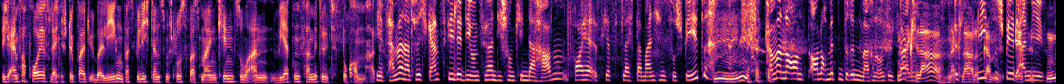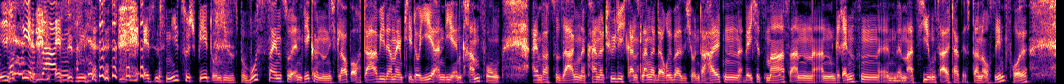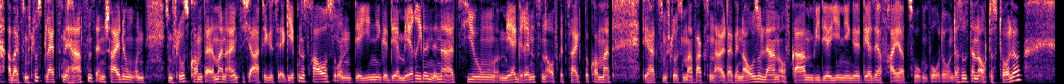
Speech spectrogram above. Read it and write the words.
Sich einfach vorher vielleicht ein Stück weit überlegen, was will ich denn zum Schluss, was mein Kind so an Werten vermittelt bekommen hat. Jetzt haben wir natürlich ganz viele, die uns hören, die schon Kinder haben. Vorher ist jetzt vielleicht bei manchen zu spät. kann man noch, auch noch mittendrin machen und sich Na sagen. klar, na es klar. ist nie kann- zu spät, es Andi. das musst du jetzt sagen. Es ist, nie- es ist nie zu spät und dieses Bewusstsein zu entwickeln und ich glaube auch da wieder mein Plädoyer an die Entkrampfung. Einfach zu sagen, man kann natürlich ganz lange darüber sich unterhalten, welches Maß an, an Grenzen im, im Erziehungsalltag ist dann auch sinnvoll. Aber zum Schluss bleibt es eine Herzensentscheidung und zum Schluss kommt da immer ein einzigartiges Ergebnis raus und derjenige, der mehr Regeln in der Erziehung, mehr Grenzen aufgezeigt bekommen hat, der hat zum Schluss im Erwachsenenalter genauso Lernaufgaben wie derjenige, der sehr frei erzogen wurde. Und das ist dann auch das Tolle.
